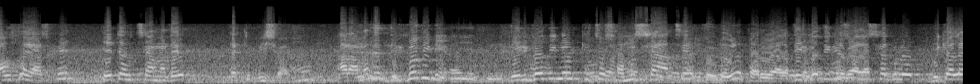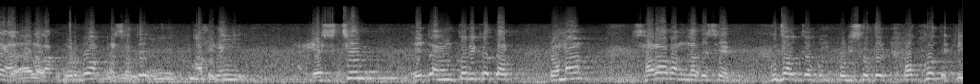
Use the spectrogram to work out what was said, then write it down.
আওতায় আসবে, এটা হচ্ছে আমাদের একটি বিষয়। আর আমাদের দীর্ঘদিনের দীর্ঘদিনের কিছু সমস্যা আছে, দীর্ঘদিনের সমস্যাগুলো বিকালে আলাপ করব আপনার সাথে। আপনি এসছেন, এটা আন্তরিকতার প্রমাণ সারা বাংলাদেশের পূজা উদযাপন পরিষদের পক্ষ থেকে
